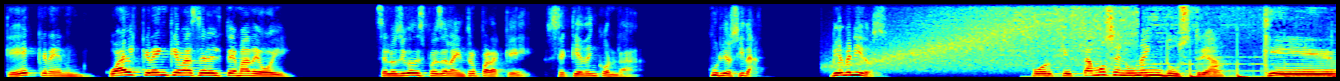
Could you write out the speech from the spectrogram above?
¿qué creen? ¿Cuál creen que va a ser el tema de hoy? Se los digo después de la intro para que se queden con la curiosidad. Bienvenidos. Porque estamos en una industria que,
